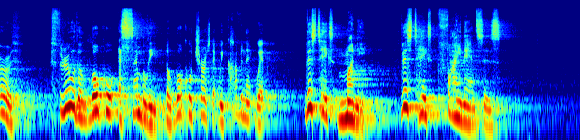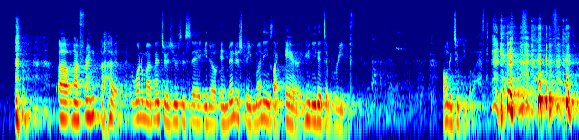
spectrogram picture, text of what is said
earth through the local assembly, the local church that we covenant with. This takes money, this takes finances. uh, my friend, uh, one of my mentors used to say, you know, in ministry, money is like air, you need it to breathe. Only two people laughed.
